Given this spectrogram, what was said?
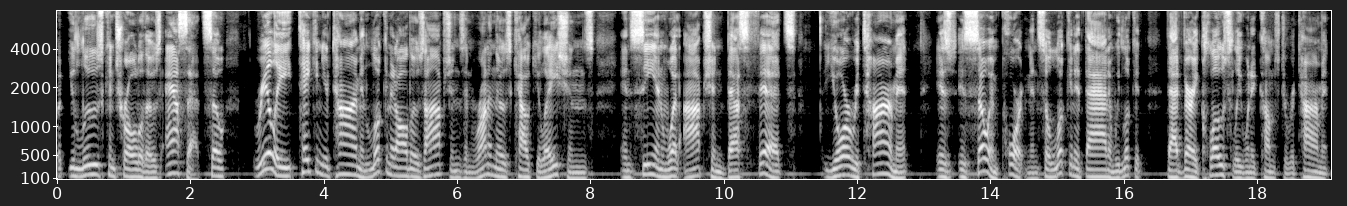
but you lose control of those assets. So really taking your time and looking at all those options and running those calculations and seeing what option best fits your retirement is is so important. And so looking at that and we look at that very closely when it comes to retirement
